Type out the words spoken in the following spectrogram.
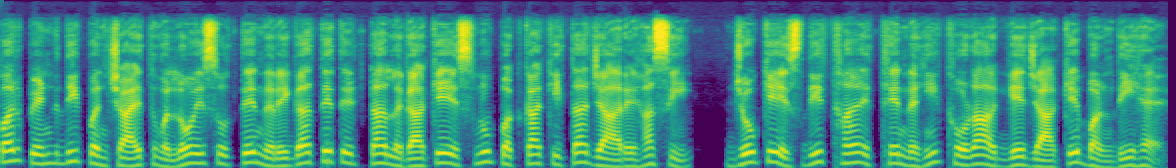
ਪਰ ਪਿੰਡ ਦੀ ਪੰਚਾਇਤ ਵੱਲੋਂ ਇਸ ਉੱਤੇ ਨਰੇਗਾ ਤੇ ਟਿੱਟਾਂ ਲਗਾ ਕੇ ਇਸ ਨੂੰ ਪੱਕਾ ਕੀਤਾ ਜਾ ਰਿਹਾ ਸੀ, ਜੋ ਕਿ ਇਸ ਦੀ ਥਾਂ ਇੱਥੇ ਨਹੀਂ ਥੋੜਾ ਅੱਗੇ ਜਾ ਕੇ ਬਣਦੀ ਹੈ।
